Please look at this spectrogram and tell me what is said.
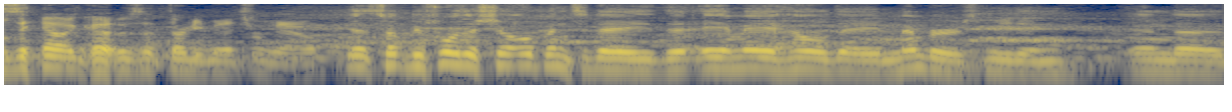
see how it goes in 30 minutes from now. yeah. So before the show opened today, the AMA held a members meeting and uh,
